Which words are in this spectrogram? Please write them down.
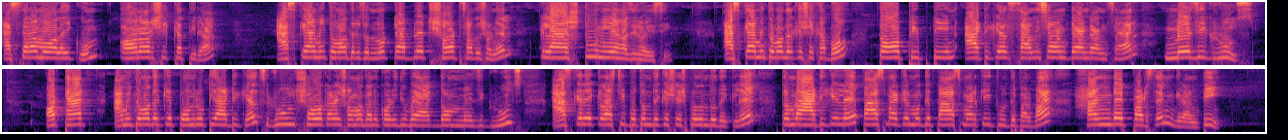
আসসালামু আলাইকুম, অনার শিক্ষার্থীরা। আজকে আমি তোমাদের জন্য ট্যাবলেট শর্ট সাজেশনের ক্লাস টু নিয়ে হাজির হয়েছি। আজকে আমি তোমাদেরকে শেখাবো top fifteen article suggestion and answer magic rules. অর্থাৎ আমি তোমাদেরকে পনেরোটি আর্টিকেলস রুলস সহকারে সমাধান করে দিব একদম ম্যাজিক রুলস। আজকের এই ক্লাসটি প্রথম থেকে শেষ পর্যন্ত দেখলে তোমরা আর্টিকেলে পাঁচ মার্কের মধ্যে পাঁচ মার্কেই তুলতে পারবা হান্ড্রেড পারসেন্ট গ্যারান্টি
